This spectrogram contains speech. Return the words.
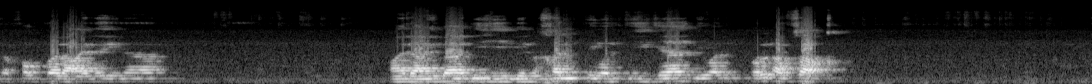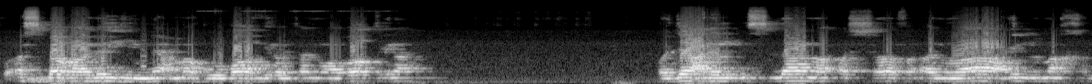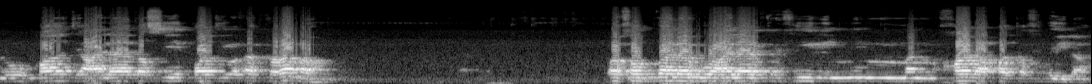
تفضل علينا على عباده بالخلق والإيجاد والأرزاق. وأسبغ عليهم نعمه ظاهرة وباطنة. وجعل الإسلام أشرف أنواع المخلوقات على بسيطة وأكرمه وفضله على كثير ممن خلق تفضيلا.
